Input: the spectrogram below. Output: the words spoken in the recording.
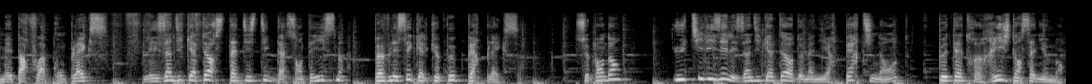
Mais parfois complexes, les indicateurs statistiques d'absentéisme peuvent laisser quelque peu perplexes. Cependant, utiliser les indicateurs de manière pertinente peut être riche d'enseignements.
